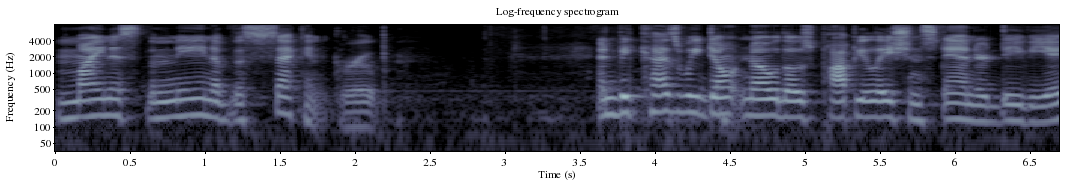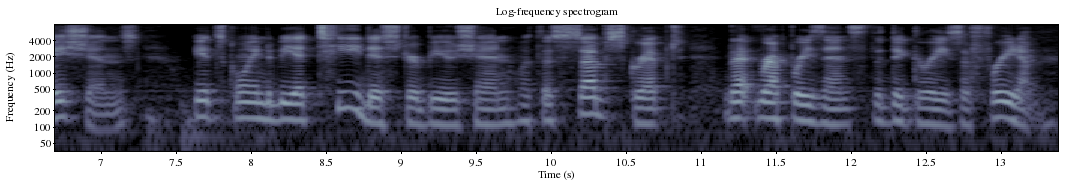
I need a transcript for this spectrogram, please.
minus the mean of the second group. And because we don't know those population standard deviations, it's going to be a t-distribution with a subscript that represents the degrees of freedom.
